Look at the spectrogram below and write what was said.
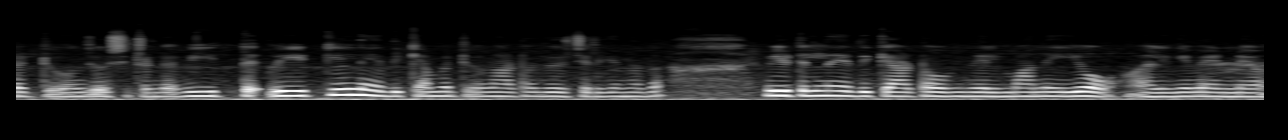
പറ്റുമോ എന്ന് ചോദിച്ചിട്ടുണ്ട്. വീട്ട് വീട്ടിൽ നേദിക്കാൻ പറ്റുമോ എന്നാട്ടോ ചോദിച്ചിരിക്കുന്നത്. വീട്ടിൽ നേദിക്കാട്ടോ? മിൽമ നെയ്യോ അല്ലെങ്കിൽ വെണ്ണയോ?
